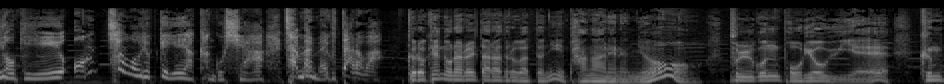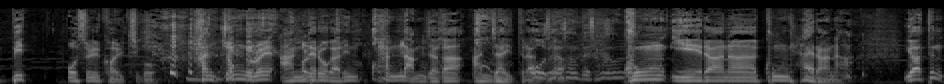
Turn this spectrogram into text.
여기 엄청 어렵게 예약한 곳이야. 잔말 말고 따라와. 그렇게 누나를 따라 들어갔더니 방 안에는요 붉은 보료 위에 금빛 옷을 걸치고 한쪽 눈을 안대로 가린 한 남자가 앉아 오, 있더라고요. 상상돼, 상상돼. 궁이라나 궁해라나 여하튼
